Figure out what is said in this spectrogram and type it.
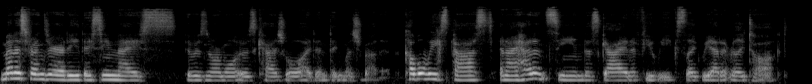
Met his friends already. They seemed nice. It was normal. It was casual. I didn't think much about it. A couple weeks passed, and I hadn't seen this guy in a few weeks. Like, we hadn't really talked.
